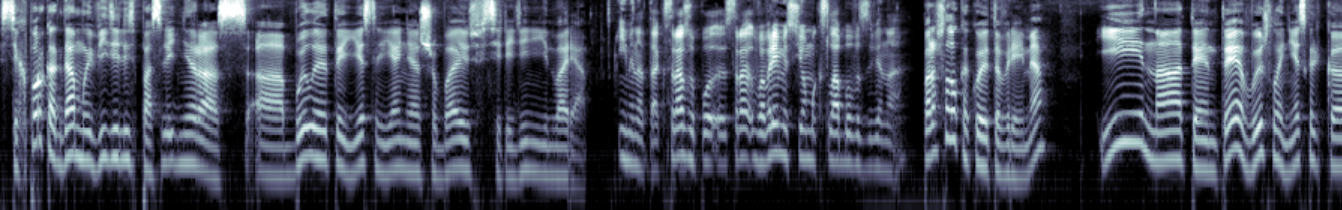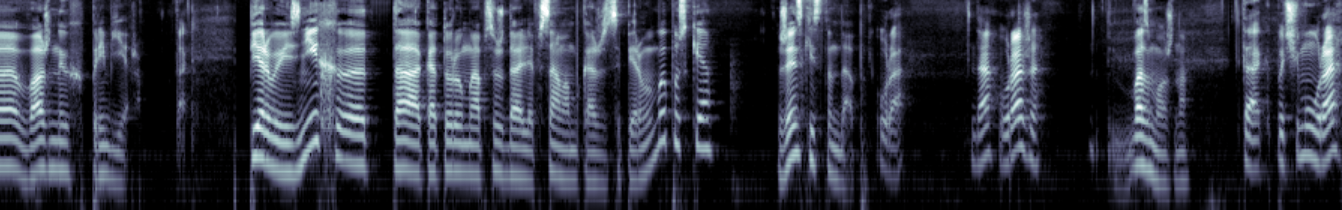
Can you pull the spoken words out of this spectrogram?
С тех пор, когда мы виделись последний раз, а, было это, если я не ошибаюсь, в середине января. Именно так, сразу, по- сра- во время съемок слабого звена. Прошло какое-то время, и на ТНТ вышло несколько важных премьер. Так. Первая из них, э, та, которую мы обсуждали в самом, кажется, первом выпуске, женский стендап. Ура. Да, ура же. Возможно. Так, почему ура?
